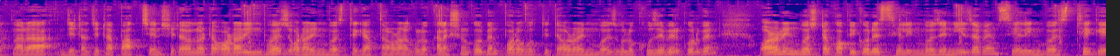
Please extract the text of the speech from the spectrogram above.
আপনারা যেটা যেটা পাচ্ছেন, সেটা হলো একটা অর্ডার ইনভয়েস অর্ডার ইনভয়েস থেকে আপনার অর্ডারগুলো কালেকশন করবেন। পরবর্তীতে অর্ডার ইনভয়েসগুলো খুঁজে বের করবেন। অর্ডার ইনভয়েসটা কপি করে সেল ইনভয়েসে নিয়ে যাবেন। সেল ইনভয়েস থেকে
